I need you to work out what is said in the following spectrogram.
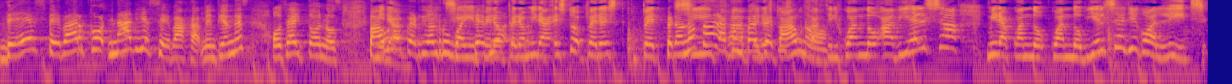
de este barco nadie se baja, ¿me entiendes? O sea, hay tonos. Mira, perdió el rumbo. Sí, pero, dio- pero mira, esto, pero es, pe- Pero no sí, toda la ja, culpa es pero de esto es muy fácil. Cuando a Bielsa, mira, cuando, cuando Bielsa llegó al Leeds,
